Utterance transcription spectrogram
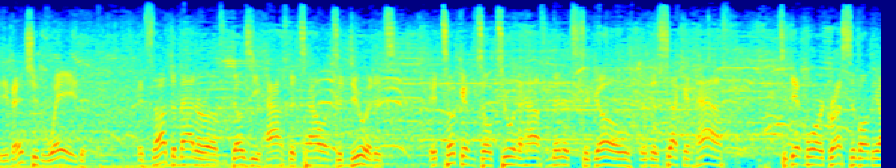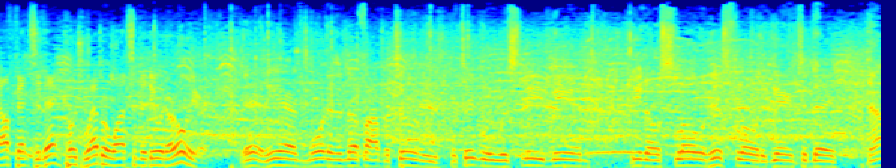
You mentioned Wade. It's not the matter of does he have the talent to do it. It's it took him till two and a half minutes to go in the second half to get more aggressive on the offensive end. Coach Weber wants him to do it earlier. Yeah, and he has more than enough opportunities, particularly with Sneed being, you know, slow in his flow of the game today. Now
